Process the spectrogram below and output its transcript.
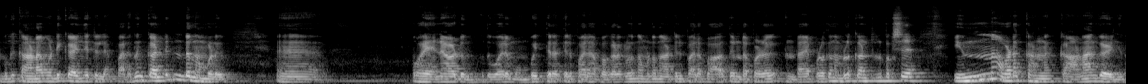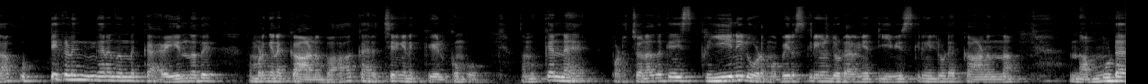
നമുക്ക് കാണാൻ വേണ്ടി കഴിഞ്ഞിട്ടില്ല. പലതും കണ്ടിട്ടുണ്ട് നമ്മൾ വയനാടും അതുപോലെ മുമ്പ് ഇത്തരത്തിൽ പല അപകടങ്ങളും നമ്മുടെ നാട്ടിൽ പല ഭാഗത്ത് ഉണ്ടപ്പോഴ ഉണ്ടായപ്പോഴൊക്കെ നമ്മൾ കണ്ടിട്ടുണ്ട്. പക്ഷേ ഇന്ന് അവിടെ കാണാൻ കഴിഞ്ഞത് ആ കുട്ടികൾ ഇങ്ങനെ നിന്ന് കരയുന്നത് നമ്മളിങ്ങനെ കാണുമ്പോൾ ആ കരച്ചിൽ ഇങ്ങനെ കേൾക്കുമ്പോൾ നമുക്ക് തന്നെ പടച്ചോനതൊക്കെ ഈ സ്ക്രീനിലൂടെ മൊബൈൽ സ്ക്രീനിലൂടെ അല്ലെങ്കിൽ ടി വി സ്ക്രീനിലൂടെ കാണുന്ന നമ്മുടെ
